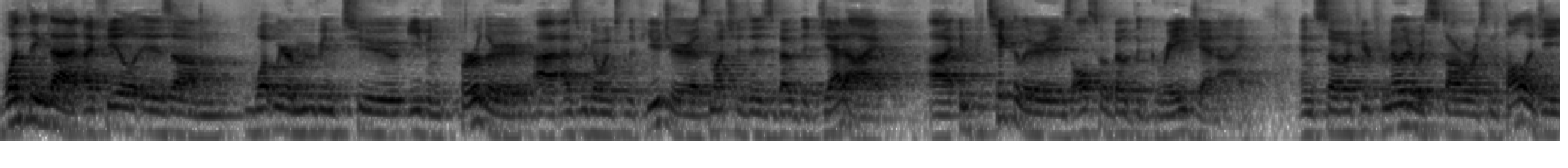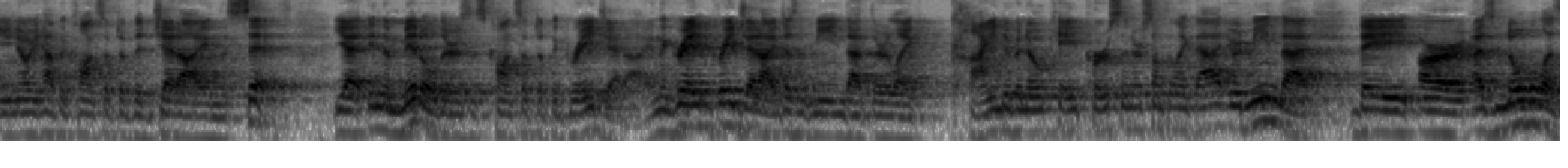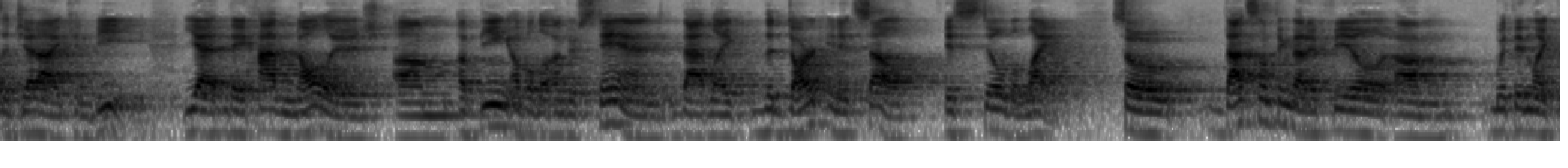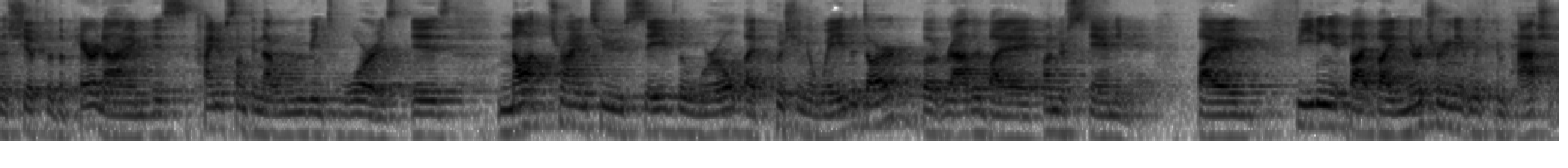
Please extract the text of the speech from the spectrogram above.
one thing that I feel is um, what we're moving to even further uh, as we go into the future, as much as it is about the Jedi, uh, in particular, it is also about the Grey Jedi. And so, if you're familiar with Star Wars mythology, you know you have the concept of the Jedi and the Sith. Yet in the middle, there's this concept of the Gray Jedi. And the Gray, Gray Jedi doesn't mean that they're like kind of an okay person or something like that. It would mean that they are as noble as a Jedi can be, yet they have knowledge um, of being able to understand that like the dark in itself is still the light. So that's something that I feel um, within like the shift of the paradigm is kind of something that we're moving towards is not trying to save the world by pushing away the dark, but rather by understanding it, by feeding it, by, by nurturing it with compassion.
